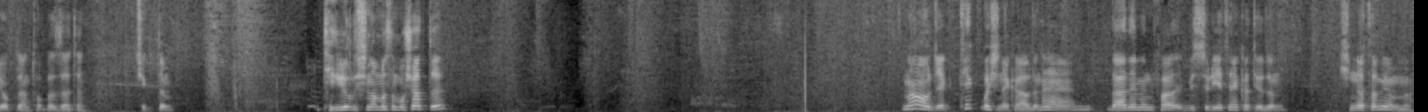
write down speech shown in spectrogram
Yok lan topladı zaten. Çıktım. Tigreal ışınlanmasını boşalttı. Ne olacak? Tek başına kaldın ha. Daha demin bir sürü yetenek atıyordun. Şimdi atamıyor mu?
